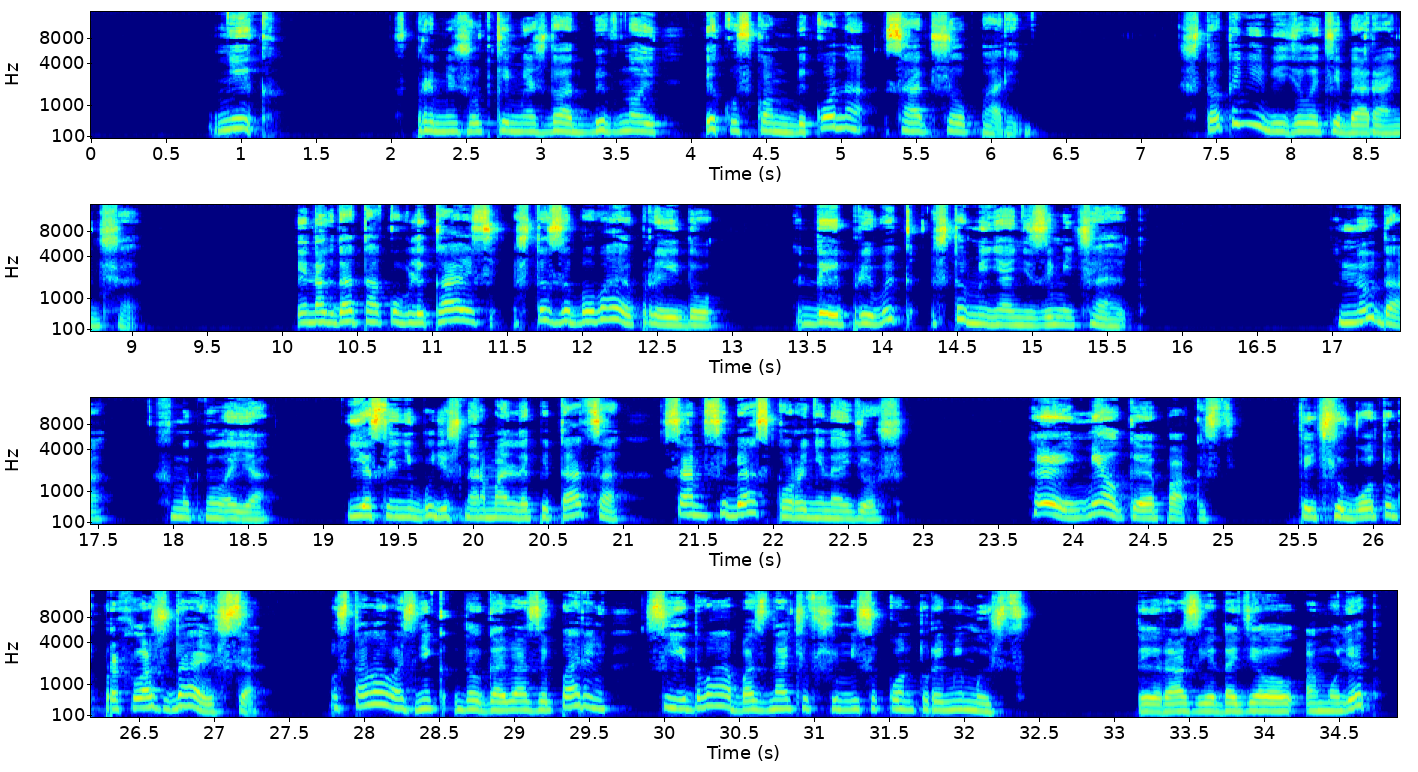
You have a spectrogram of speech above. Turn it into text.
«Ник», — в промежутке между отбивной и куском бекона сообщил парень. «Что-то не видела тебя раньше». Иногда так увлекаюсь, что забываю про еду, да и привык, что меня не замечают. «Ну да», — хмыкнула я, — «если не будешь нормально питаться, сам себя скоро не найдешь». «Эй, мелкая пакость, ты чего тут прохлаждаешься?» У стола возник долговязый парень с едва обозначившимися контурами мышц. «Ты разве доделал амулет?»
